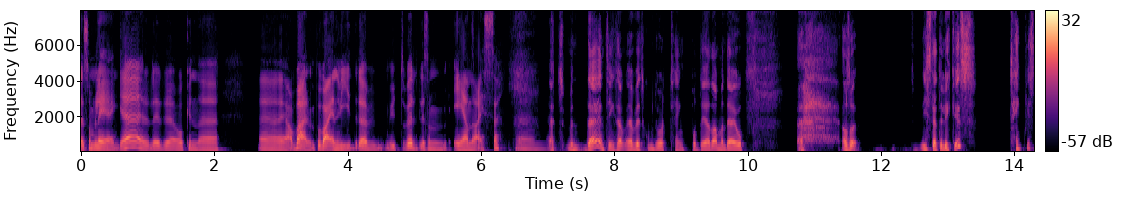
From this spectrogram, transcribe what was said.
eh, som lege, eller å kunne ja, være med på veien videre utover liksom én reise. Eh, Men det er en ting Jeg vet ikke om du har tenkt på det, da, men det er jo eh, Altså, hvis dette lykkes Tenk hvis,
